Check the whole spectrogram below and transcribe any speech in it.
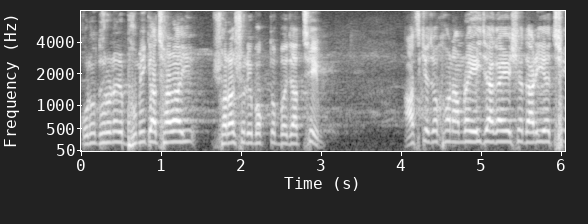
কোনো ধরনের ভূমিকা ছাড়াই সরাসরি বক্তব্য যাচ্ছি। আজকে যখন আমরা এই জায়গায় এসে দাঁড়িয়েছি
